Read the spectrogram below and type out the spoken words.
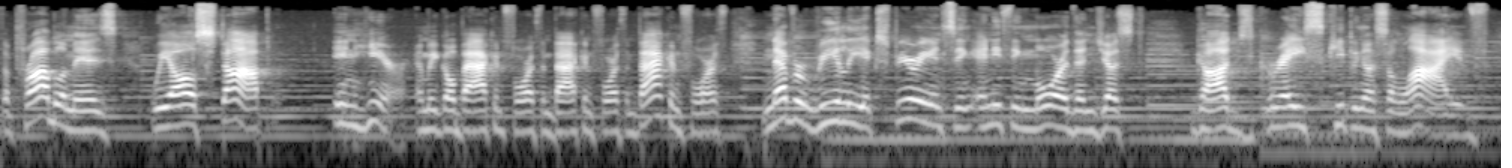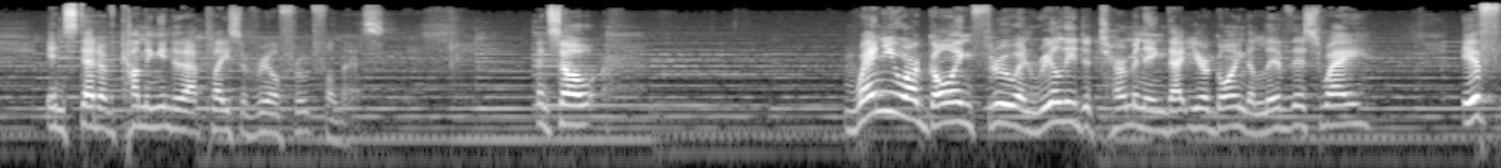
The problem is, we all stop in here. And we go back and forth and back and forth and back and forth, never really experiencing anything more than just God's grace keeping us alive instead of coming into that place of real fruitfulness. And so, when you are going through and really determining that you're going to live this way, if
